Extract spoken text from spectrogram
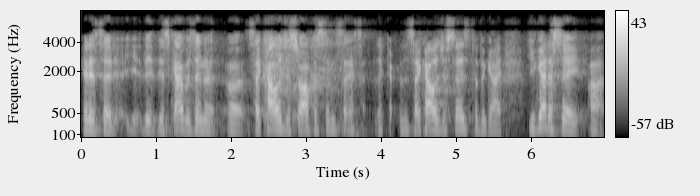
and it said this guy was in a, a psychologist's office, and the psychologist says to the guy, You got to say, uh,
